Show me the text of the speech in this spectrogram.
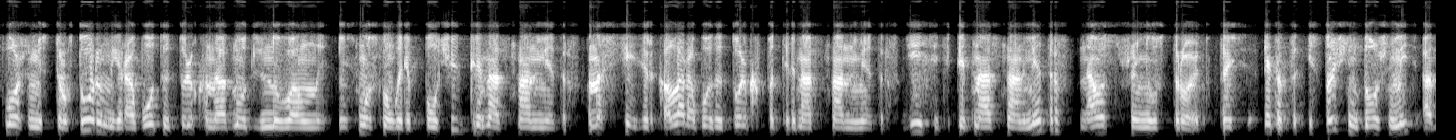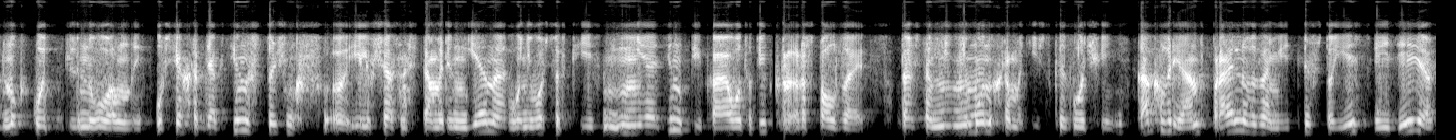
сложными структурами и работают только на одну длину волны. То есть мы, условно говоря, получили 13 нанометров, у нас все зеркала работают только по 13 нанометров. 10-15 нанометров нас уже не устроит. То есть этот источник должен иметь одну какую-то длину волны. У всех радиоактивных источников, э, или в частности там рентгена, у него все-таки есть не один пик, а вот пик расползается. То есть там не монохроматическое излучение. Как вариант, правильно вы заметили, что есть идея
